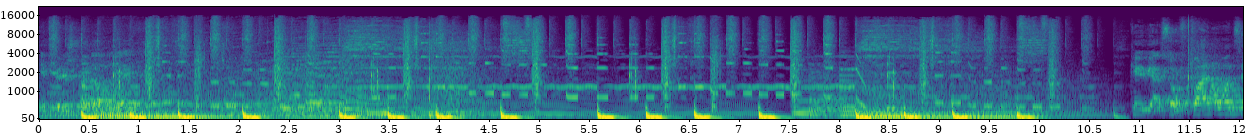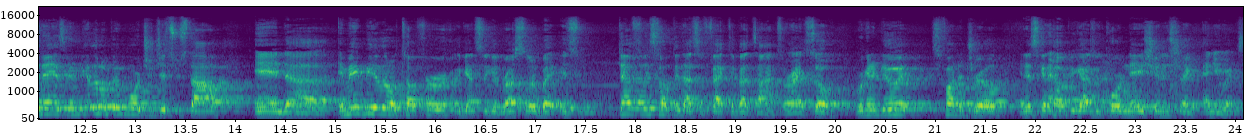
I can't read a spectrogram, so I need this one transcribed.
and finish my double leg. Guys, so our final one today is going to be a little bit more jiu-jitsu style and uh, it may be a little tougher against a good wrestler, but it's definitely something that's effective at times, all right? So we're to do it, it's fun to drill, and it's to help you guys with coordination and strength anyways.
